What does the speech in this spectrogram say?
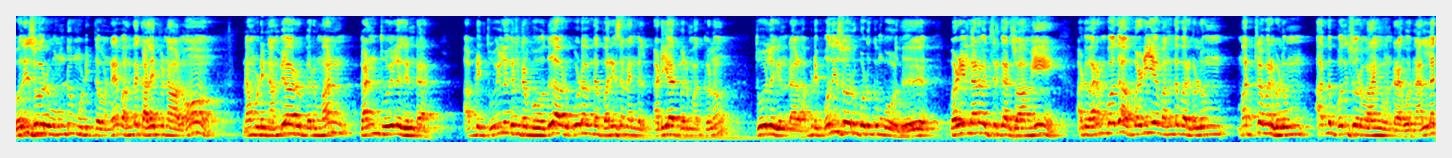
பொதிசோறு உண்டு முடித்த உடனே வந்த களைப்பினாலும் நம்முடைய நம்பியார் பெருமான் கண் துயிலுகின்றார். அப்படி துயிலுகின்ற போது அவர் கூட வந்த பரிசனங்கள் அடியார் பெருமக்களும் தூளுகின்றாள். அப்படி பொதிசோறு கொடுக்கும்போது வழியில் தானே வச்சிருக்கார் சுவாமி? அப்படி வரும்போது அவ்வழியே வந்தவர்களும் மற்றவர்களும் அந்த பொதி சோறு வாங்கி கொண்டாங்க ஒரு நல்ல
